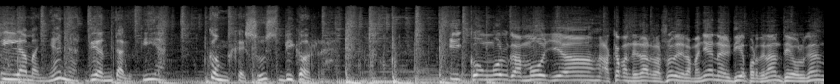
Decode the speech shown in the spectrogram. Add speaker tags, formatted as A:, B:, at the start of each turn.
A: La mañana de Andalucía con Jesús Vigorra.
B: Y con Olga Moya, acaban de dar las 9 de la mañana, el día por delante, Olga.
